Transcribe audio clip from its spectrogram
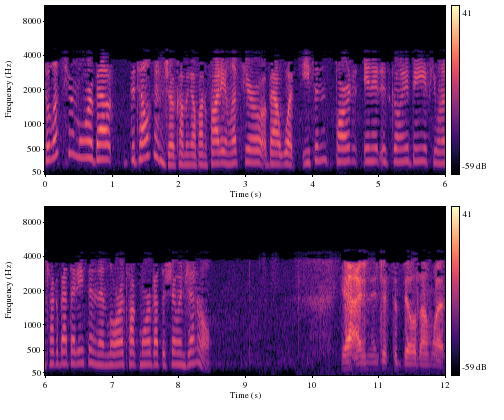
So let's hear more about the television show coming up on Friday, and let's hear about what Ethan's part in it is going to be. If you want to talk about that, Ethan, and then Laura talk more about the show in general. Yeah, and just to build on what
